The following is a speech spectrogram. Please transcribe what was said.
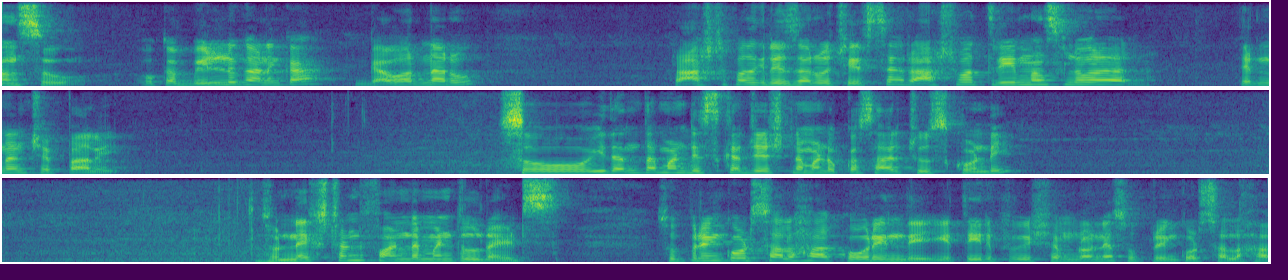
మంత్స్ ఒక బిల్లు కనుక గవర్నరు రాష్ట్రపతికి రిజర్వ్ చేస్తే రాష్ట్రపతి త్రీ మంత్స్లో నిర్ణయం చెప్పాలి. సో ఇదంతా మనం డిస్కస్ చేసినామండి ఒకసారి చూసుకోండి. So next and fundamental rights supreme court సలహా కోరింది. ఈ తీర్పు విషయంలోనే సుప్రీంకోర్టు సలహా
